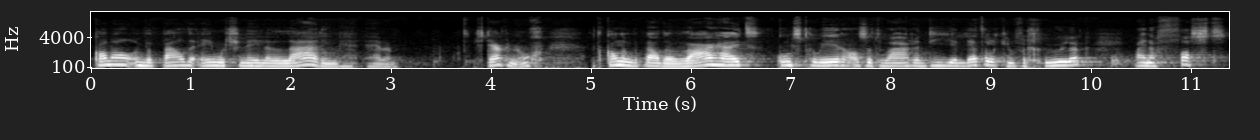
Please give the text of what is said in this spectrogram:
kan al een bepaalde emotionele lading hebben. Sterker nog, het kan een bepaalde waarheid construeren, als het ware, die je letterlijk en figuurlijk bijna vast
